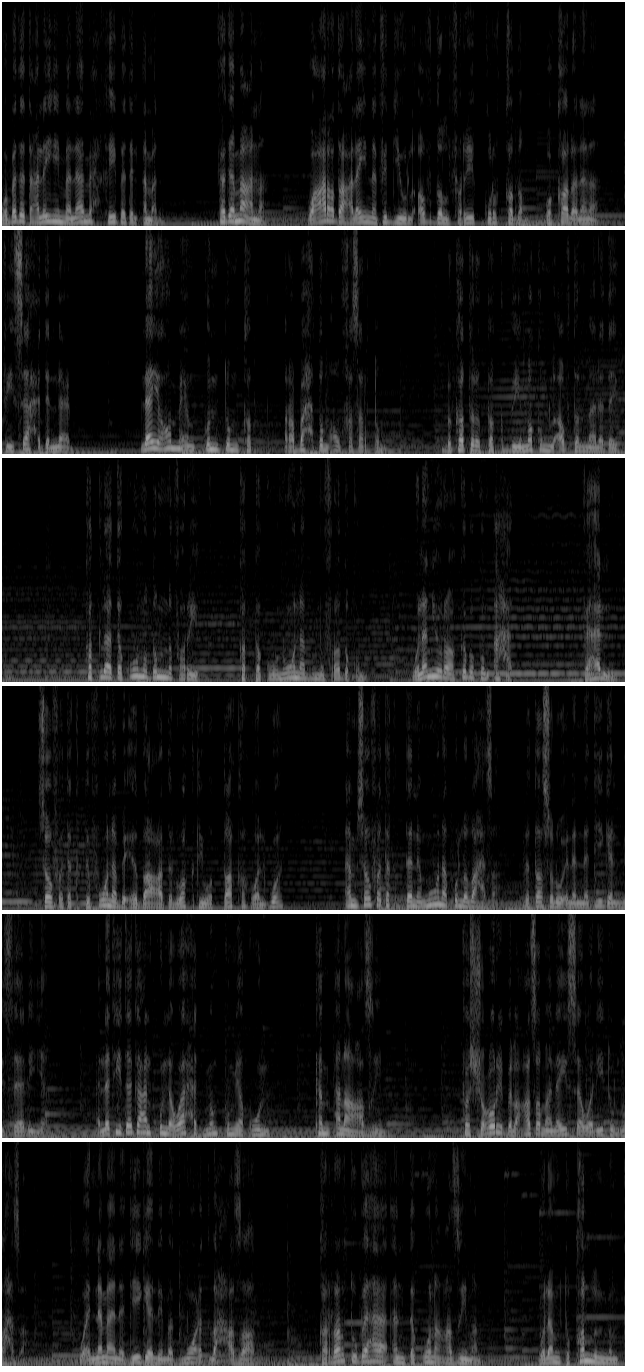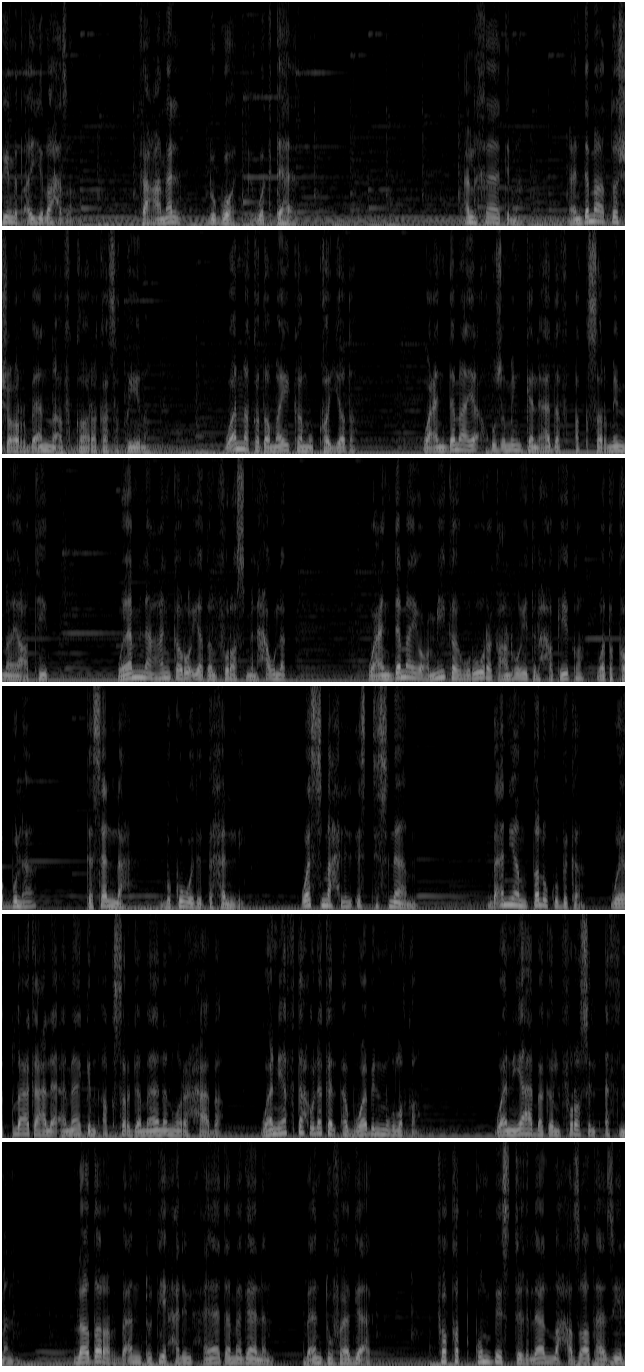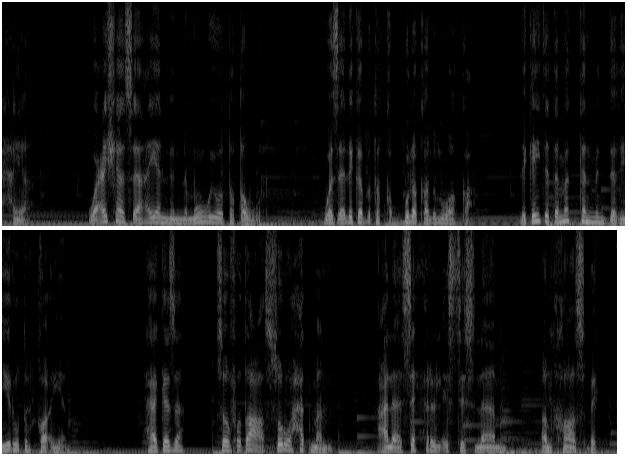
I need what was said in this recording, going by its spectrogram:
وبدت عليه ملامح خيبة الأمل فجمعنا وعرض علينا فيديو لأفضل فريق كرة قدم وقال لنا في ساحة اللعب لا يهم إن كنتم قد ربحتم أو خسرتم. بقدر تقديمكم لأفضل ما لديكم. قد لا تكونوا ضمن فريق قد تكونون بمفردكم ولن يراقبكم أحد. فهل سوف تكتفون بإضاعة الوقت والطاقة والجهد؟ أم سوف تغتنمون كل لحظة لتصلوا إلى النتيجة المثالية التي تجعل كل واحد منكم يقول كم أنا عظيم؟ فالشعور بالعظمة ليس وليد اللحظة وإنما نتيجة لمجموعة لحظات قررت بها أن تكون عظيما ولم تقلل من قيمة أي لحظة فعملت بجهد واجتهاد. الخاتمة عندما تشعر بأن أفكارك ثقيلة وأن قدميك مقيدة وعندما يأخذ منك الهدف أكثر مما يعطيك ويمنع عنك رؤية الفرص من حولك وعندما يعميك غرورك عن رؤية الحقيقة وتقبلها تسلح بقوة التخلي واسمح للاستسلام بأن ينطلق بك ويطلعك على أماكن أكثر جمالا ورحابة وأن يفتح لك الأبواب المغلقة وأن يهبك الفرص الأثمن. لا ضرر بأن تتيح للحياة مجالا بأن تفاجئك. فقط قم باستغلال لحظات هذه الحياة وعشها ساعيا للنمو والتطور وذلك بتقبلك للواقع. لكي تتمكن من تغييره تلقائيا. هكذا سوف تعثر حتما على سحر الاستسلام الخاص بك.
